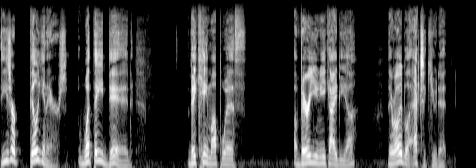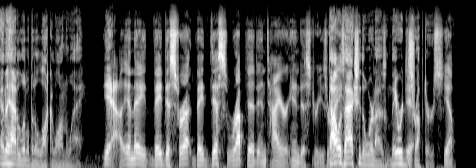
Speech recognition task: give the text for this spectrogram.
These are billionaires. What they did, they came up with a very unique idea They were able to execute it, and they had a little bit of luck along the way. Yeah, and they they disrupt they disrupted entire industries. Right? That was actually the word I was. They were disruptors. Yep.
